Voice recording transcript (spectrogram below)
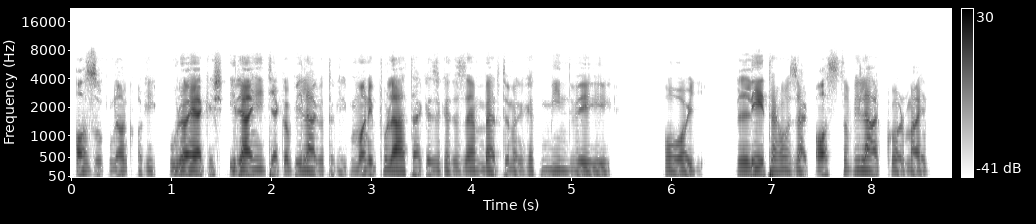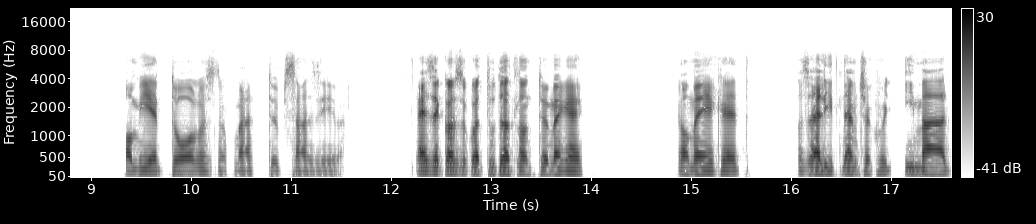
azoknak, akik uralják és irányítják a világot, akik manipulálták ezeket az embertömegeket mindvégig, hogy létrehozzák azt a világkormányt, amiért dolgoznak már több száz éve. Ezek azok a tudatlan tömegek, amelyeket az elit nem csak hogy imád,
